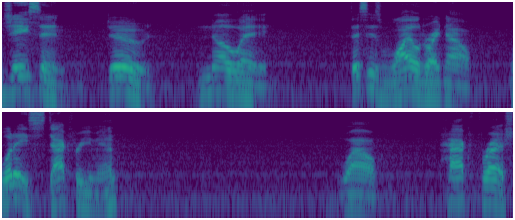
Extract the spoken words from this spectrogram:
Jason, dude. No way. This is wild right now. What a stack for you, man. Wow. Pack fresh,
